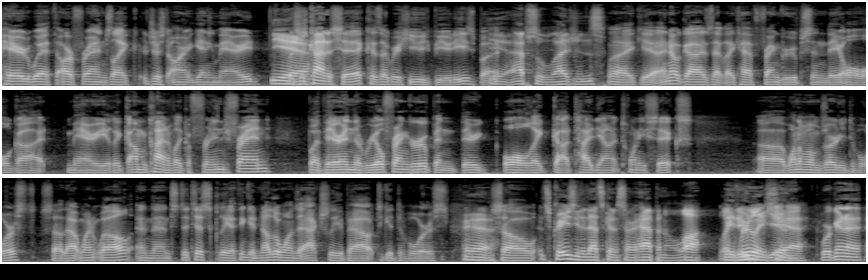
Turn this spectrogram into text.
paired with our friends like just aren't getting married. Yeah, which is kind of sick because like we're huge beauties, but Yeah, absolute legends. Like, yeah, I know guys that like have friend groups and they all got married. Like, I'm kind of like a fringe friend, but they're in the real friend group and they all like got tied down at 26. Uh, one of them's already divorced, so that went well. And then statistically, I think another one's actually about to get divorced. Yeah. So It's crazy that that's gonna start happening a lot. Like they do- really soon. yeah, we're gonna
